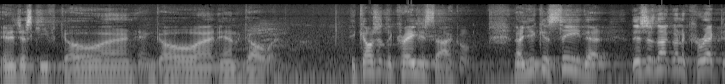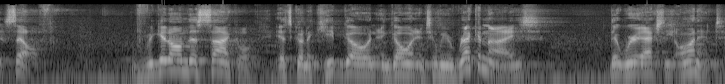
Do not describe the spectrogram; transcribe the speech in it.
and it just keeps going and going and going. He calls it the crazy cycle. Now you can see that this is not going to correct itself. If we get on this cycle, it's going to keep going and going until we recognize that we're actually on it.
